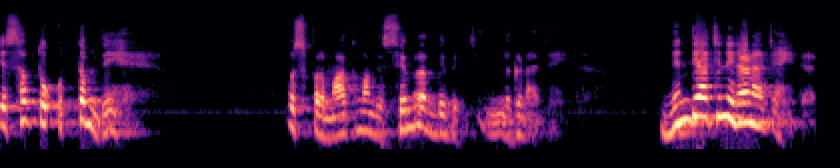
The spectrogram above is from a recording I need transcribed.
ਇਹ ਸਭ ਤੋਂ ਉੱਤਮ ਦੇਹ ਹੈ। ਉਸ ਪਰਮਾਤਮਾ ਦੇ ਸਿਮਰਨ ਦੇ ਵਿੱਚ ਲੱਗਣਾ ਚਾਹੀਦਾ ਨਿੰਦਿਆ 'ਚ ਨਹੀਂ ਰਹਿਣਾ ਚਾਹੀਦਾ।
